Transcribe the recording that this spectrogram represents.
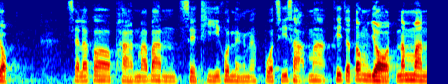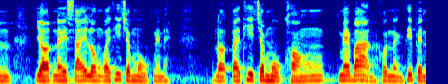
จบ เสร็จแล้วก็ผ่านมาบ้านเศรษฐีคนหนึ่งนะปวดศีรษะมากที่จะต้องหยอดน้ำมัน หยอดเนยใสลงไว้ที่จมูกเนี่ยนะ หลอดไปที่จมูกของแม่บ้านคนหนึ่งที่เป็น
